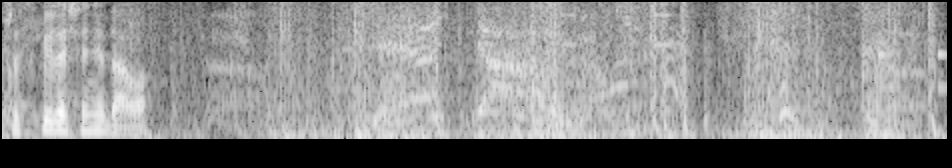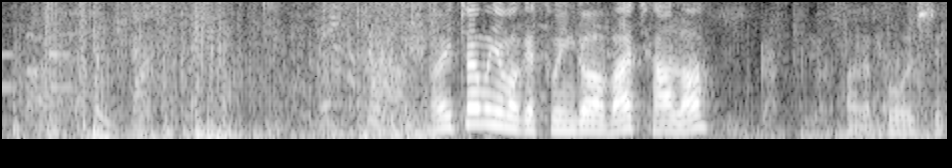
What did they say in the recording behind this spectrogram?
Przez chwilę się nie dało. No i czemu nie mogę swingować? Halo? Ale bullshit.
